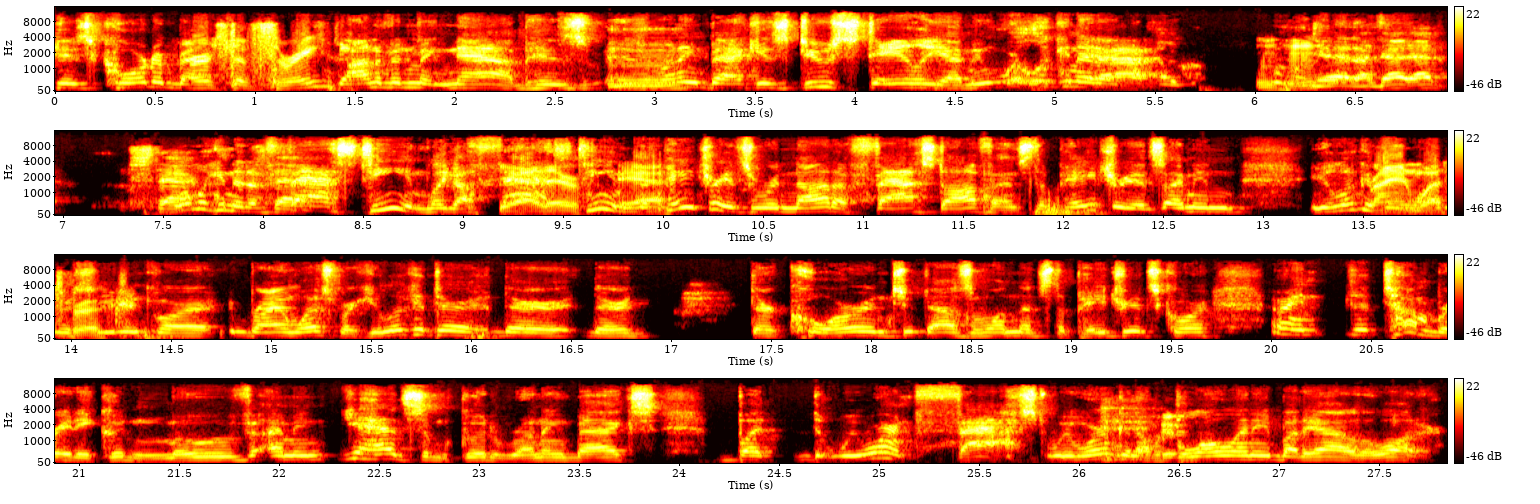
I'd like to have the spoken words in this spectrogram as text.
his quarterback first of three, Donovan McNabb, his his mm-hmm. running back is Deuce Staley. I mean, we're looking at yeah. a, a Mm-hmm. Yeah, that, that We're looking at a stacked. fast team, like a fast yeah, team. Yeah. The Patriots were not a fast offense. The Patriots, I mean, you look at Brian the receiving core, Brian Westbrook. You look at their their their their core in 2001. That's the Patriots core. I mean, Tom Brady couldn't move. I mean, you had some good running backs, but we weren't fast. We weren't going to blow anybody out of the water.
